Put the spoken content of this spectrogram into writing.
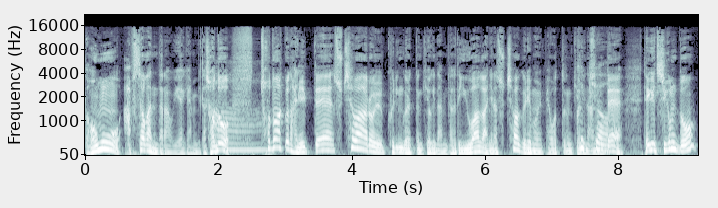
너무 앞서간다라고 이야기합니다. 저도 아. 초등학교 다닐 때 수채화를 그림 그렸던 기억이 납니다. 근데 유화가 아니라 수채화 그림을 배웠던 기억이 그쵸. 나는데 되게 지금도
